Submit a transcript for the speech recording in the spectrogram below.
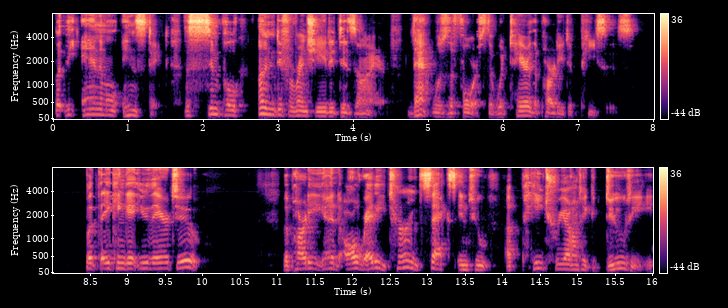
but the animal instinct, the simple, undifferentiated desire. That was the force that would tear the party to pieces. But they can get you there too. The party had already turned sex into a patriotic duty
